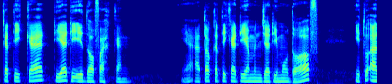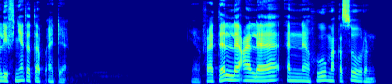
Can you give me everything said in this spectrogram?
ketika dia diidhofahkan. Ya, atau ketika dia menjadi mudhof, itu alifnya tetap ada. Ya, fadalla ala annahu maqsurun.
